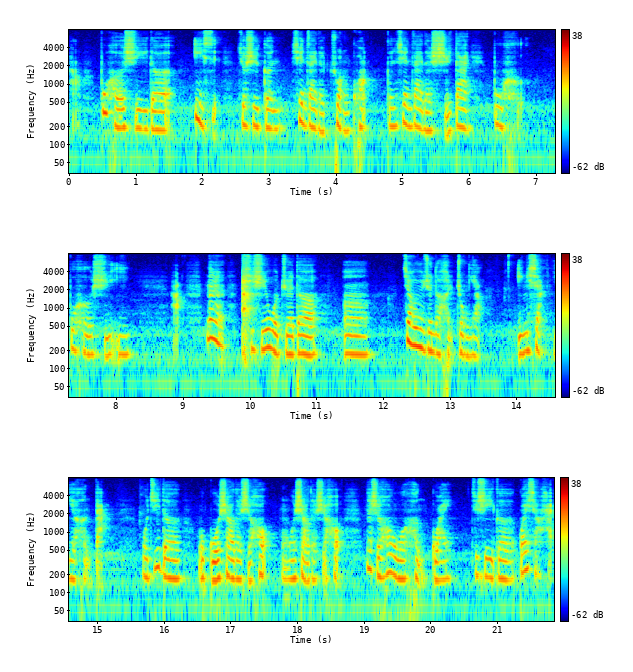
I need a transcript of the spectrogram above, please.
好，不合时宜的意思就是跟现在的状况、跟现在的时代不合，不合时宜。好，那其实我觉得，嗯、教育真的很重要，影响也很大。我记得我国小的时候，我小的时候，那时候我很乖，就是一个乖小孩，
